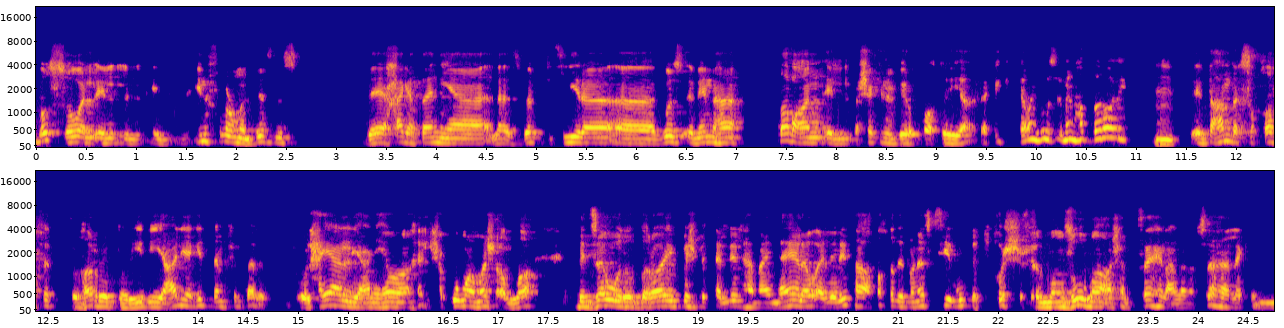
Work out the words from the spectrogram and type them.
بص هو ال informal business ده حاجة ثانية لأسباب كثيره جزء منها طبعا المشاكل البيروقراطية لكن كمان جزء منها الضرائب انت عندك ثقافة تهرب ضريبي عالية جدا في البلد. والحقيقة يعني هو الحكومة ما شاء الله بتزود الضرائب مش بتقللها مع إن هي لو قللتها أعتقد ان ناس كتير ممكن تخش في المنظومة عشان تسهل على نفسها لكن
